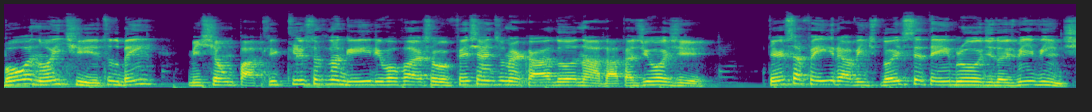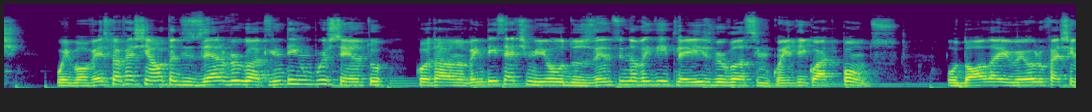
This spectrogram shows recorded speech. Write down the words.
Boa noite, tudo bem? Me chamo Patrick Christopher Nogueira e vou falar sobre o fechamento do mercado na data de hoje, terça-feira, 22 de setembro de 2020. O Ibovespa fecha em alta de 0,31%, cotado a 97.293,54 pontos. O dólar e o euro fecham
